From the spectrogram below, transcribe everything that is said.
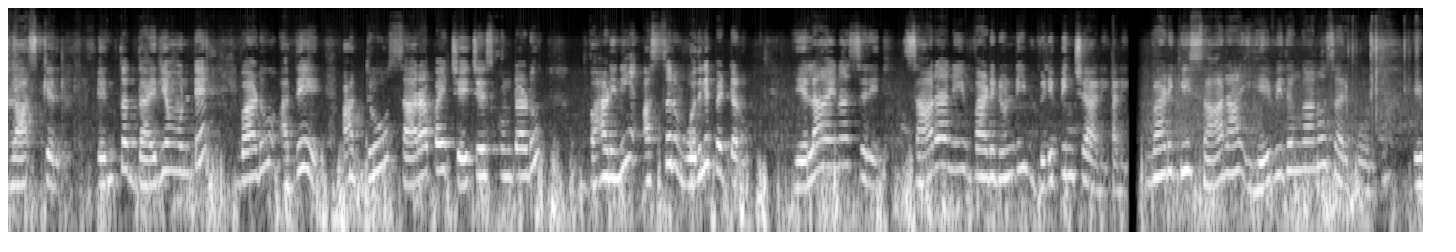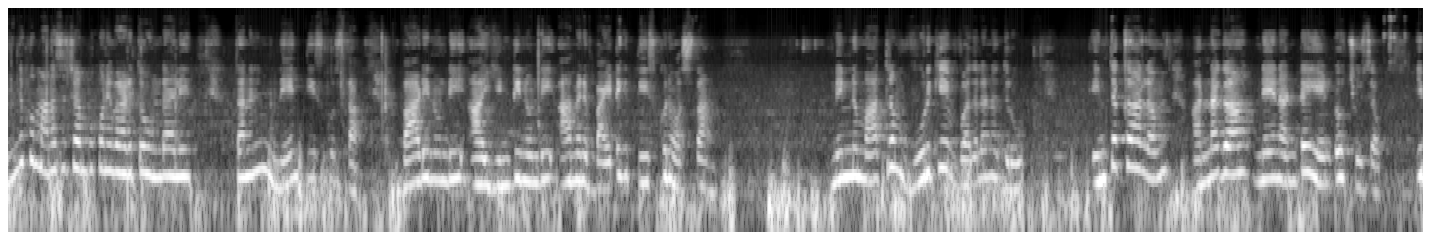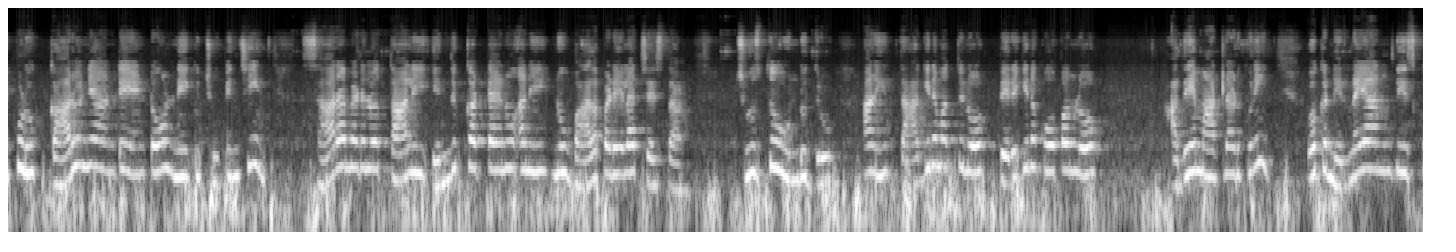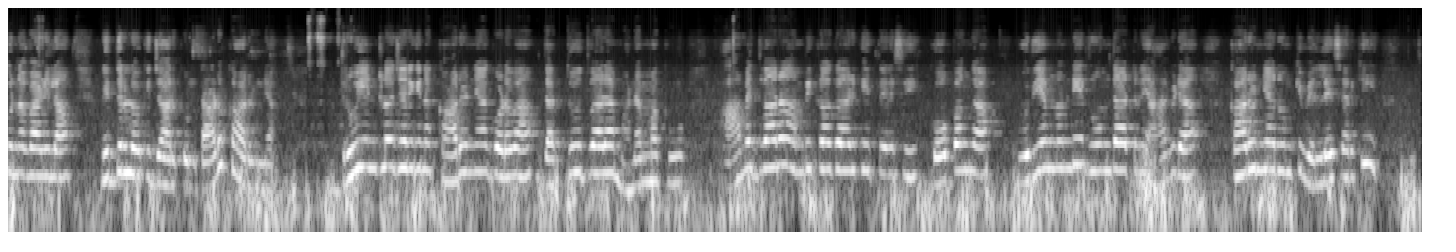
రాస్కెల్ ఎంత ధైర్యం ఉంటే వాడు అదే ఆ ధ్రువ్ సారాపై చేయి చేసుకుంటాడు వాడిని అస్సలు వదిలిపెట్టను. ఎలా అయినా సరే సారాని వాడి నుండి విడిపించాలి. వాడికి సారా ఏ విధంగానూ సరిపోదు. ఎందుకు మనసు చంపుకొని వాడితో ఉండాలి? తనని నేను తీసుకొస్తా. వాడి నుండి ఆ ఇంటి నుండి ఆమెను బయటకి తీసుకుని వస్తాను. నిన్ను మాత్రం ఊరికే వదలను ధ్రువ్ ఇంతకాలం అన్నగా నేనంటే ఏంటో చూసావు ఇప్పుడు కారుణ్య అంటే ఏంటో నీకు చూపించి సారా మెడలో తాళి ఎందుకు కట్టాను అని నువ్వు బాధపడేలా చేస్తాను. చూస్తూ ఉండు ధ్రువ్ అని తాగిన మత్తులో పెరిగిన కోపంలో అదే మాట్లాడుకుని ఒక నిర్ణయాన్ని తీసుకున్న వాడిలా నిద్రలోకి జారుకుంటాడు కారుణ్య. ధ్రువ్ ఇంట్లో జరిగిన కారుణ్య గొడవ దత్తు ద్వారా మనమ్మకు ఆమె ద్వారా అంబికా గారికి తెలిసి కోపంగా ఉదయం నుండి రూమ్ దాటని ఆవిడ కారుణ్య రూమ్కి వెళ్ళేసరికి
